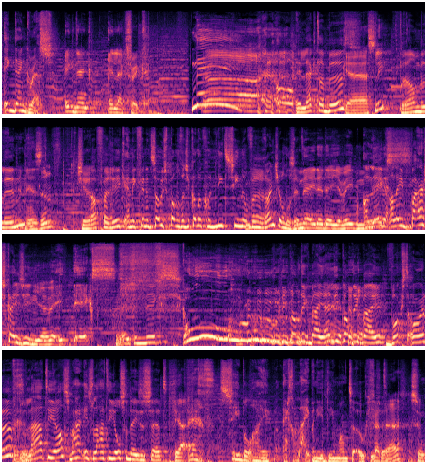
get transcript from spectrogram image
ik denk Grass. ik denk Electric. Nee! Ah. Oh. Electabuzz, Gasly. Bramblin, een. Giraffariek. En ik vind het zo spannend, want je kan ook gewoon niet zien of er een randje onder zit. Nee, nee, nee, je weet niks. alleen paars kan je zien. Je weet niks. We weten niks. Oeh, die kwam dichtbij, hè? Die kwam dichtbij. Boxed Order, Latias. Waar is Latios in deze set? Ja, echt. Sable-Eye. Echt lijp die diamanten oogjes. Vet hè? Zo'n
